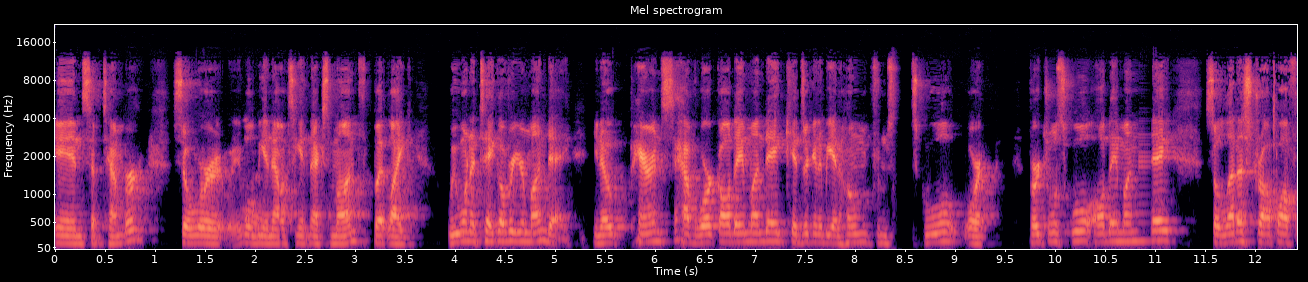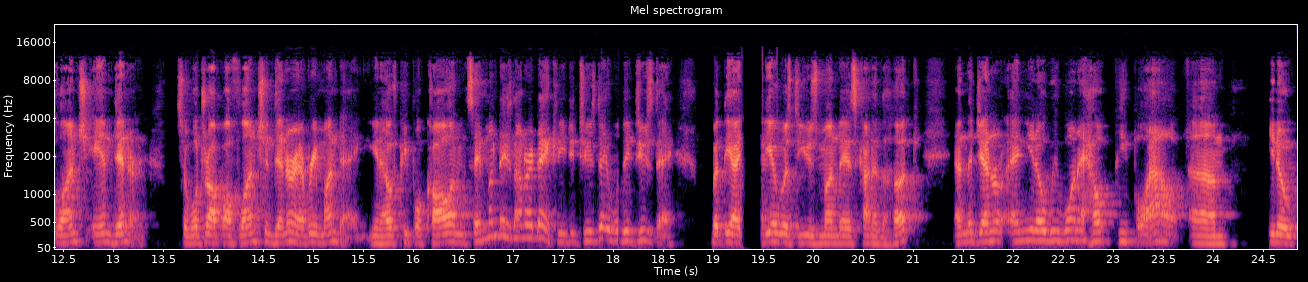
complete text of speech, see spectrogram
in September. So we're we'll be announcing it next month. But like we want to take over your Monday. You know, parents have work all day Monday. Kids are going to be at home from school or virtual school all day Monday. So let us drop off lunch and dinner. So we'll drop off lunch and dinner every Monday. You know, if people call and say Monday's not our day, can you do Tuesday? We'll do Tuesday. But the idea was to use Monday as kind of the hook and the general. And you know, we want to help people out. Um, you know,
